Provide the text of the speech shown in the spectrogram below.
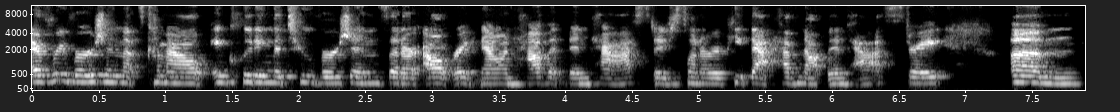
every version that's come out, including the two versions that are out right now and haven't been passed, I just want to repeat that have not been passed, right? Um,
